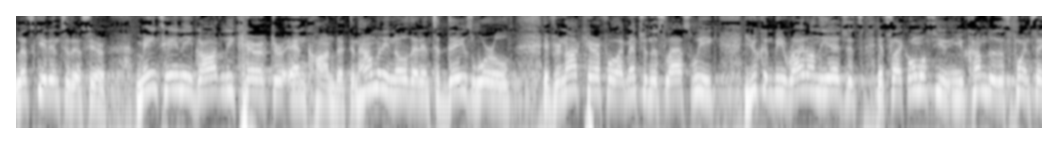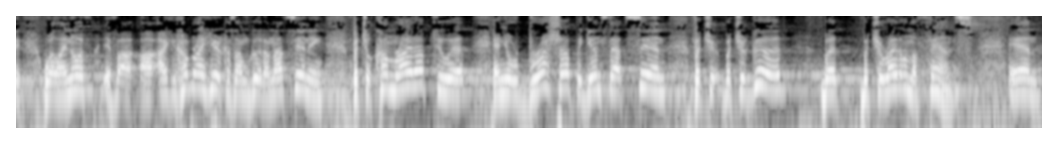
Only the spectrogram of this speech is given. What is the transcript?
Let's get into this here. Maintaining godly character and conduct. And how many know that in today's world, if you're not careful, I mentioned this last week, you can be right on the edge. It's, it's like almost you, you come to this point and say, well, I know if, if I, I, I can come right here because I'm good, I'm not sinning, but you'll come right up to it and you'll brush up against that sin, but you're, but you're good, but, but you're right on the fence. And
